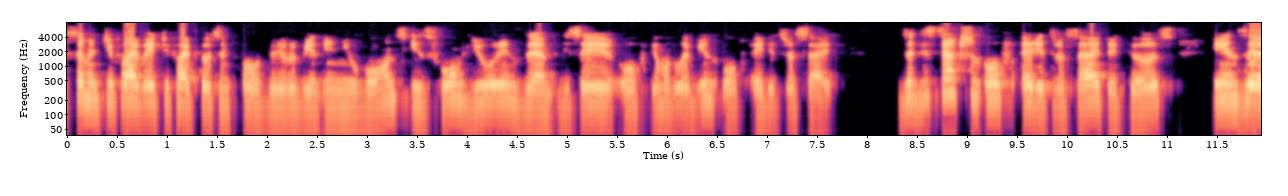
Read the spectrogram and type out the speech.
75-85% of bilirubin in newborns is formed during the decay of hemoglobin of erythrocyte. The destruction of erythrocyte occurs in the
